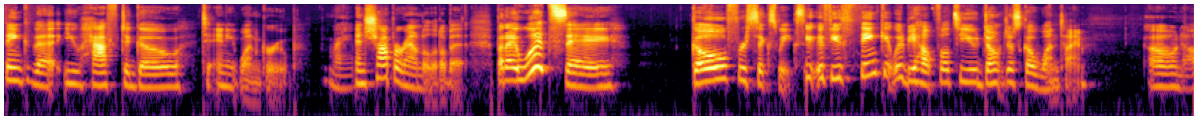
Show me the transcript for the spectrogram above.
think that you have to go to any one group Right. and shop around a little bit. But I would say go for six weeks. If you think it would be helpful to you, don't just go one time, oh no.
